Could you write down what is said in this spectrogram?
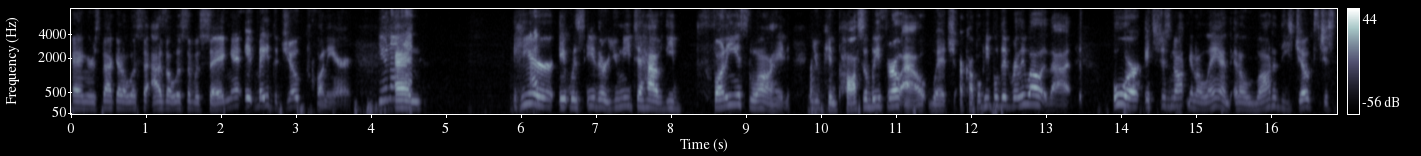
hangers back at Alyssa as Alyssa was saying it, it made the joke funnier. You know, And here it was either you need to have the funniest line you can possibly throw out, which a couple people did really well at that, or it's just not going to land. And a lot of these jokes just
